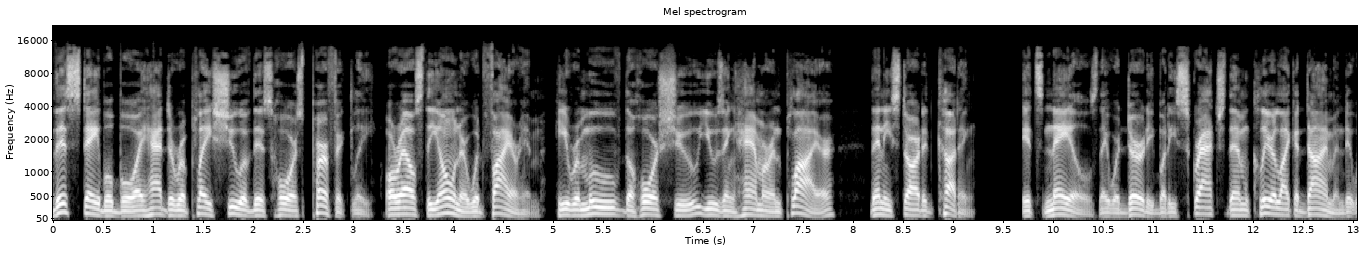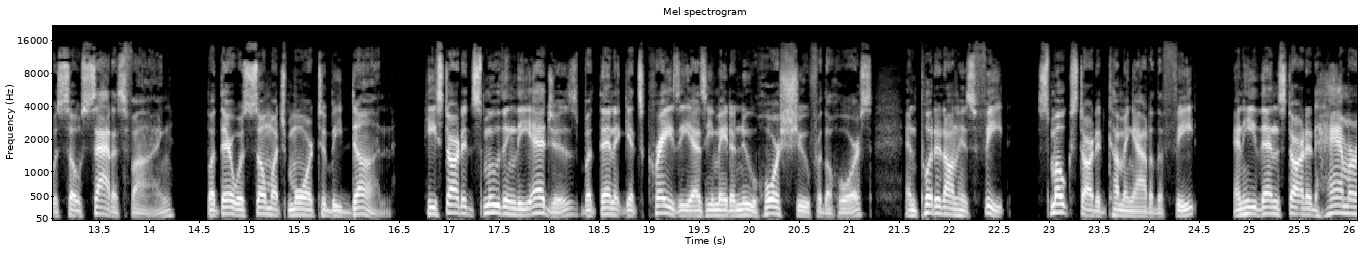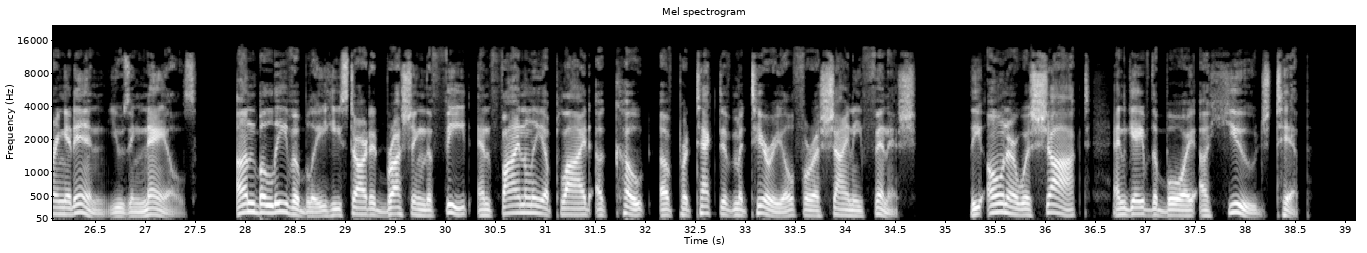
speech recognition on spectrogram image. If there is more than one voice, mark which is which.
Speaker 1: This stable boy had to replace shoe of this horse perfectly, or else the owner would fire him. He removed the horseshoe using hammer and plier, then he started cutting. Its nails, they were dirty, but he scratched them clear like a diamond. It was so satisfying. But there was so much more to be done. He started smoothing the edges, but then it gets crazy as he made a new horseshoe for the horse and put it on his feet. Smoke started coming out of the feet, and he then started hammering it in using nails. Unbelievably, he started brushing the feet and finally applied a coat of protective material for a shiny finish. The owner was shocked and gave the boy a huge tip.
